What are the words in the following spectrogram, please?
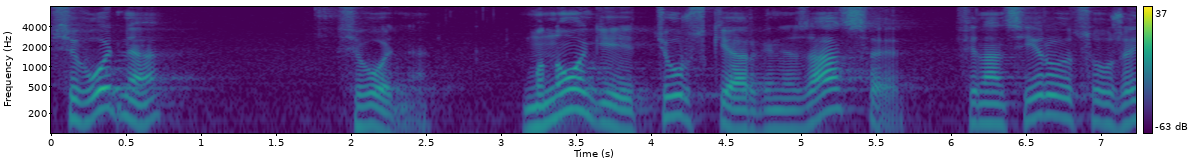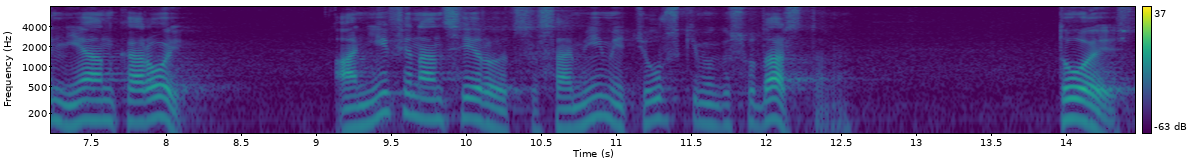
сегодня, сегодня многие тюркские организации финансируются уже не Анкарой, они финансируются самими тюркскими государствами. То есть,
